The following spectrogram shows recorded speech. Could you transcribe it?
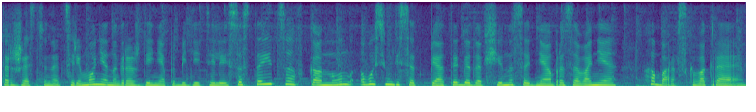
Торжественная церемония награждения победителей состоится в канун 85-й годовщины со дня образования Хабаровского края.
